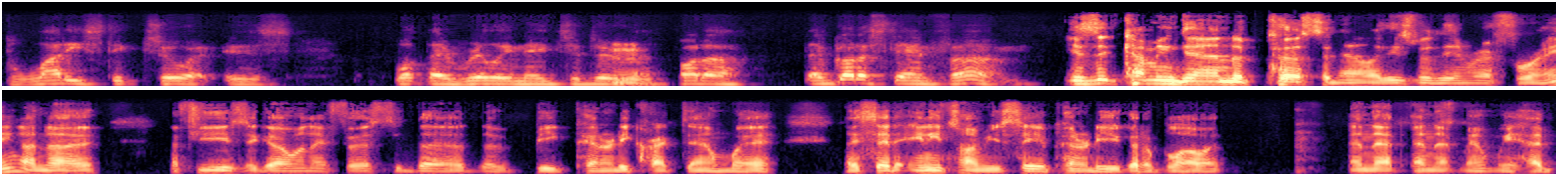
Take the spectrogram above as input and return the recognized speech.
bloody stick to it is what they really need to do. Mm. They've got to they've got to stand firm. Is it coming down to personalities within refereeing? I know a few years ago when they first did the the big penalty crackdown where they said anytime you see a penalty you've got to blow it, and that and that meant we had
